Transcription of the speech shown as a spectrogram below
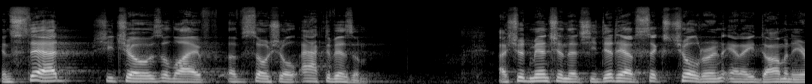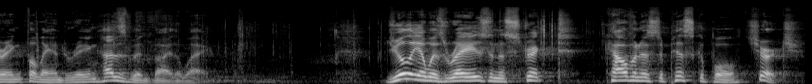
Instead, she chose a life of social activism. I should mention that she did have six children and a domineering, philandering husband, by the way. Julia was raised in a strict Calvinist Episcopal church.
